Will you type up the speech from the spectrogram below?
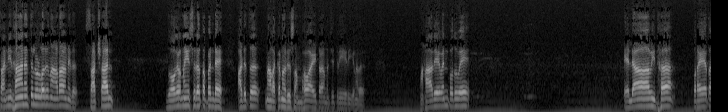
സന്നിധാനത്തിലുള്ള ഒരു നാടാണിത്. സാക്ഷാൽ ഗോകർണേശ്വരത്തപ്പന്റെ അടുത്ത് നടക്കുന്ന ഒരു സംഭവമായിട്ടാണ് ചിത്രീകരിക്കുന്നത്. മഹാദേവൻ പൊതുവെ എല്ലാവിധ പ്രേത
